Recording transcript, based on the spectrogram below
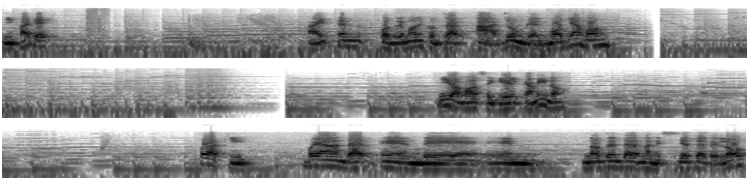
Y fallé. Ahí podremos encontrar a Jungle Moyamon y vamos a seguir el camino. Por aquí. Voy a andar en, de, en orden de las manecillas del reloj.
